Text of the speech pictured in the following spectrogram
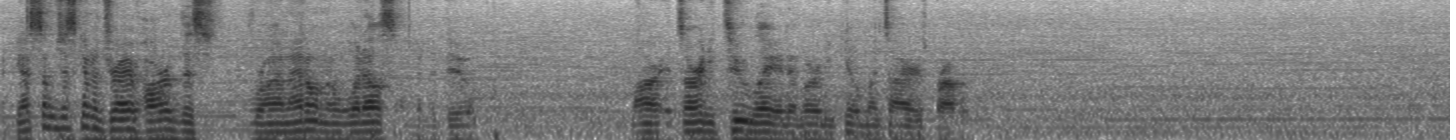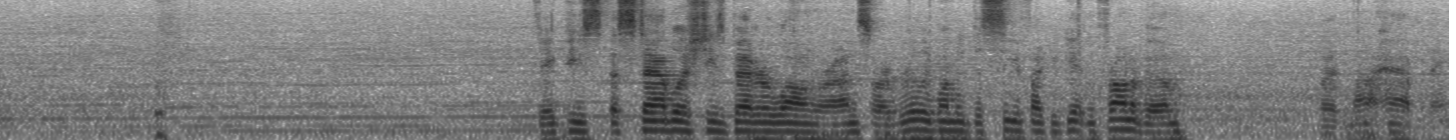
I guess I'm just gonna drive hard this run. I don't know what else I'm gonna do. It's already too late. I've already killed my tires, probably. JP's established he's better long run, so I really wanted to see if I could get in front of him, but not happening.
